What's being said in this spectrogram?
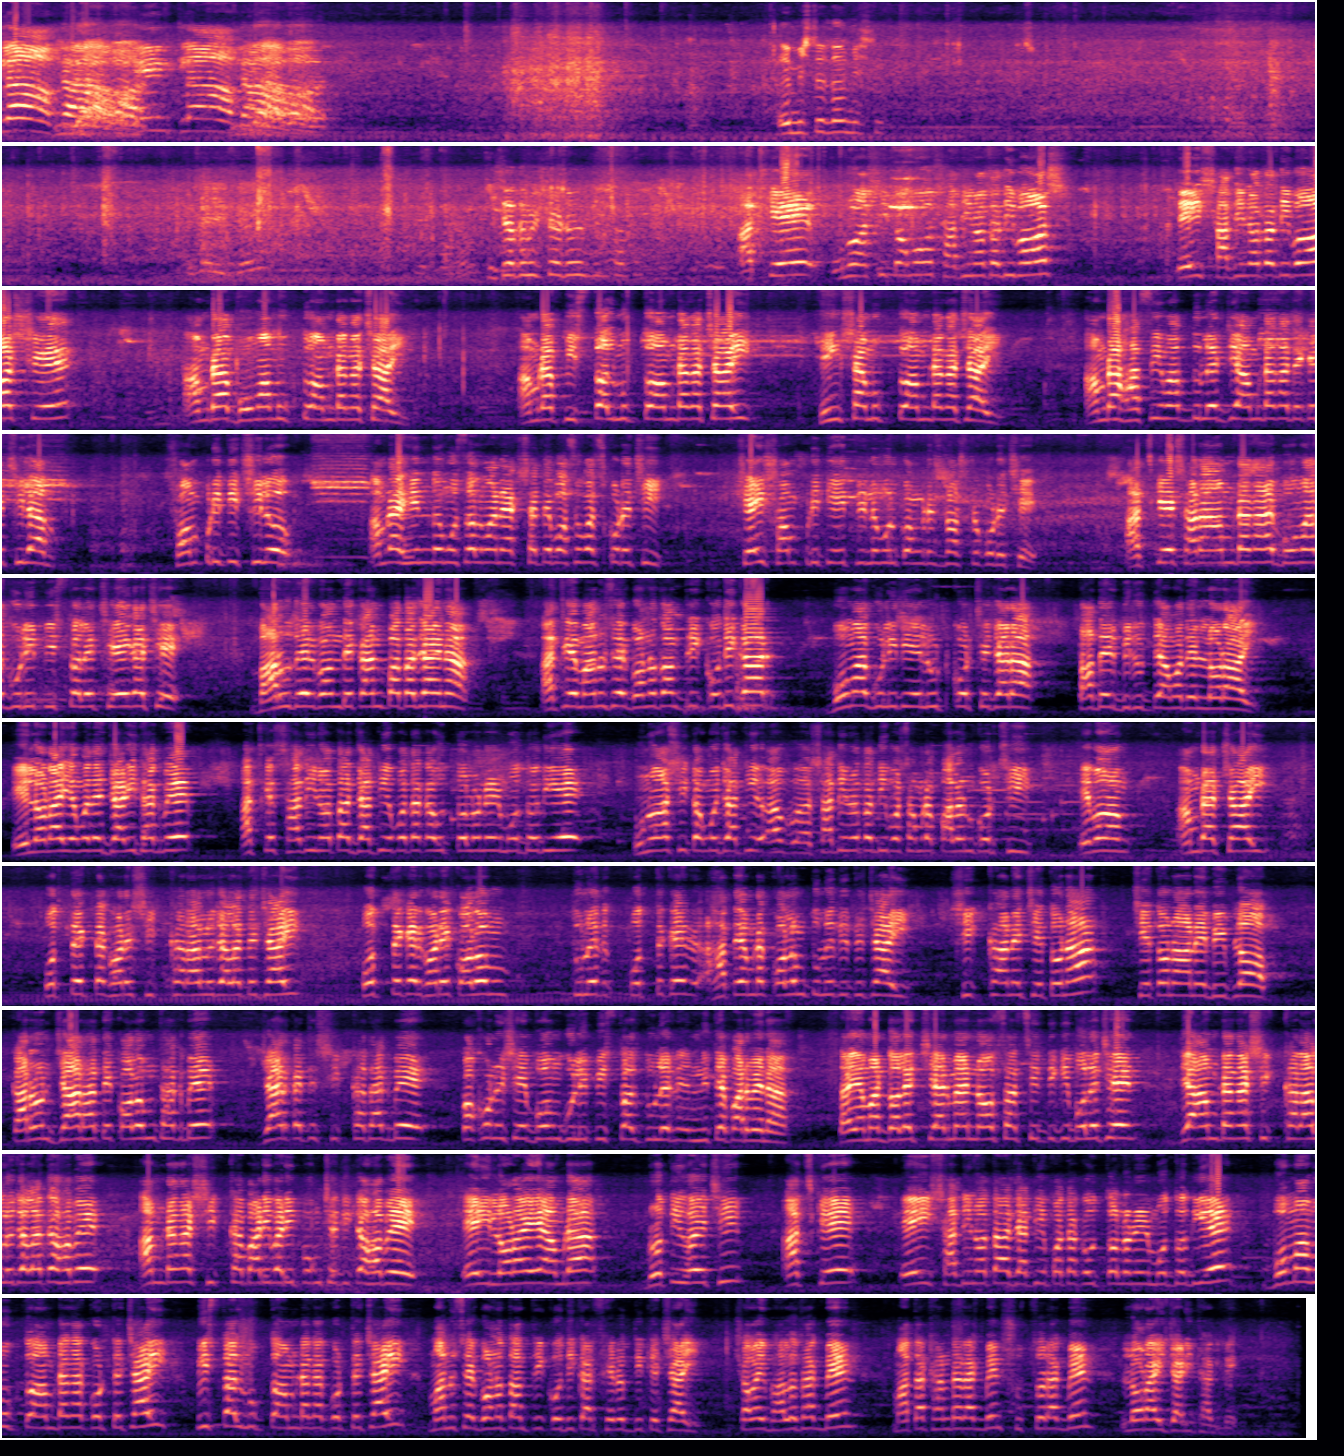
ইনকলাব। ইনকলাব। এই মিষ্টি দাও মিষ্টি আজকে উনআশিতম স্বাধীনতা দিবস। এই স্বাধীনতা দিবসে আমরা বোমা মুক্ত আমডাঙ্গা চাই। আমরা পিস্তল মুক্ত আমডাঙ্গা চাই হিংসা মুক্ত আমডাঙ্গা চাই। আমরা হাসিম আব্দুলের যে আমডাঙ্গা দেখেছিলাম, সম্প্রীতি ছিল। আমরা হিন্দু মুসলমান একসাথে বসবাস করেছি, সেই সম্প্রীতি এই তৃণমূল কংগ্রেস নষ্ট করেছে। আজকে সারা আমডাঙ্গায় বোমা গুলি পিস্তলে ছেয়ে গেছে। বারুদের গন্ধে কান পাতা যায় না। আজকে মানুষের গণতান্ত্রিক অধিকার বোমা গুলি দিয়ে লুট করছে যারা, তাদের বিরুদ্ধে আমাদের লড়াই। এই লড়াই আমাদের জারি থাকবে। আজকে স্বাধীনতা জাতীয় পতাকা উত্তোলনের মধ্য দিয়ে উনআশিতম জাতীয় স্বাধীনতা দিবস আমরা পালন করছি। এবং আমরা চাই প্রত্যেকটা ঘরে শিক্ষার আলো জ্বালাতে চাই, প্রত্যেকের ঘরে কলম তুলে প্রত্যেকের হাতে আমরা কলম তুলে দিতে চাই। শিক্ষা আনে চেতনা চেতনা আনে বিপ্লব। কারণ যার হাতে কলম থাকবে, যার কাছে শিক্ষা থাকবে, কখনোই সে বোমগুলি, পিস্তল তুলে নিতে পারবে না। তাই আমার দলের চেয়ারম্যান নওসাদ সিদ্দিকী বলেছেন যে, আমডাঙ্গা শিক্ষার আলো জ্বালাতে হবে আমডাঙ্গার শিক্ষা বাড়ি বাড়ি পৌঁছে দিতে হবে। এই লড়াইয়ে আমরা ব্রতী হয়েছি। আজকে এই স্বাধীনতা জাতীয় পতাকা উত্তোলনের মধ্য দিয়ে বোমা মুক্ত আমডাঙ্গা করতে চাই, পিস্তল মুক্ত আমডাঙ্গা করতে চাই, মানুষের গণতান্ত্রিক অধিকার ফেরত দিতে চাই। সবাই ভালো থাকবেন, মাথা ঠান্ডা রাখবেন, সুস্থ রাখবেন, লড়াই জারি থাকবে।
